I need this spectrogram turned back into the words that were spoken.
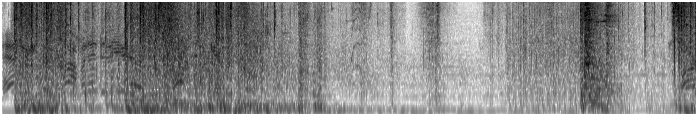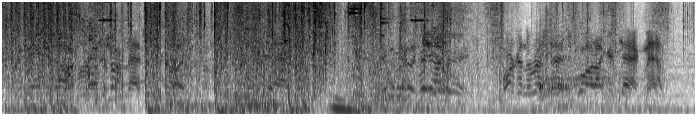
Enemies are dropping into the air. Mark remaining operators from that squad. Good kill. Marking the rest of that squad on your tac map. Go get hunting. Ammo here. Okay. Use your tac map to hunt down the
